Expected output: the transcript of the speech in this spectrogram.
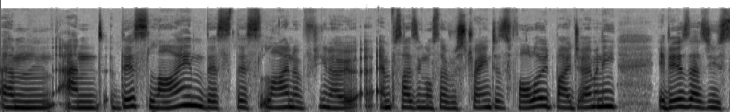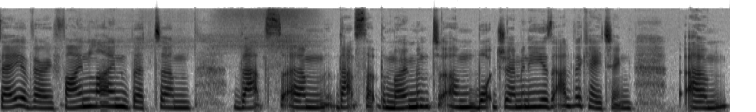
Um, and this line, this, this line of, you know, emphasizing also restraint is followed by Germany. It is, as you say, a very fine line, but um, that's, um, that's at the moment um, what Germany is advocating um,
